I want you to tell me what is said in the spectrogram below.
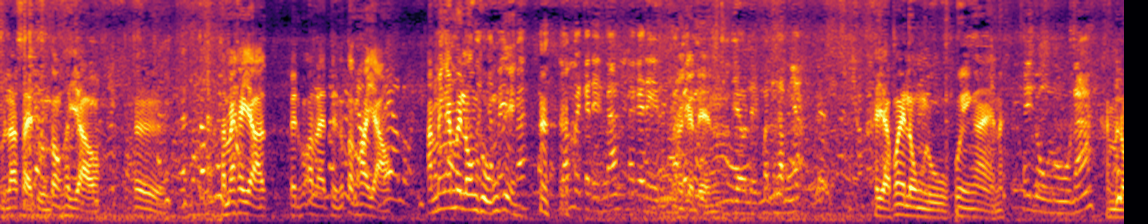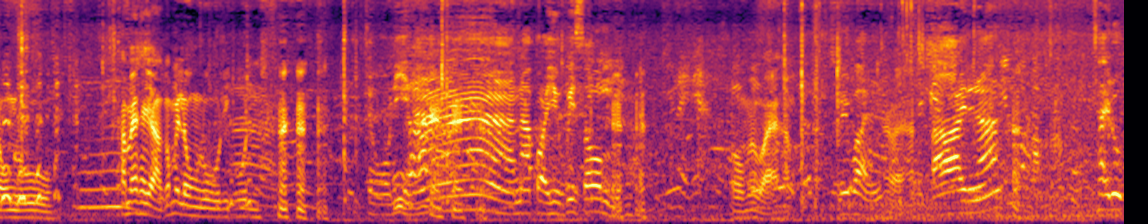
เวลาใส่ถุงต้องเขย่า เออถ้าไม่เขย่าเป็นเพราะอะไรถึงก็ต้องเขย่าอะไม่งั้นไม่ลงถุงสิ แล้วมันกระเด็นไหมไม่กระเด็นไม่กระเด็นทีเดียวเลยมันทำเนี้ยขยับให้ลงรูพูดง่ายๆนะ ให้ลงรูนะ ให้มันลงรู ถ้าไม่ขยับก็ไม่ลงรูที่คุณ โจนี่นะนาปล่อยหิวพี่ส้ม โอ้ไม่ไหวครับ ไม่ไหวไม่ไหวครับตายเลยนะ ใช่ลูก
